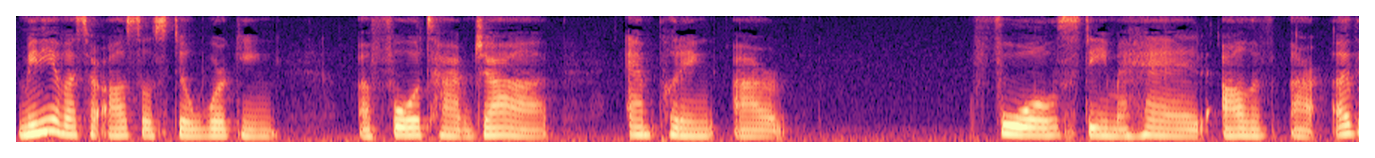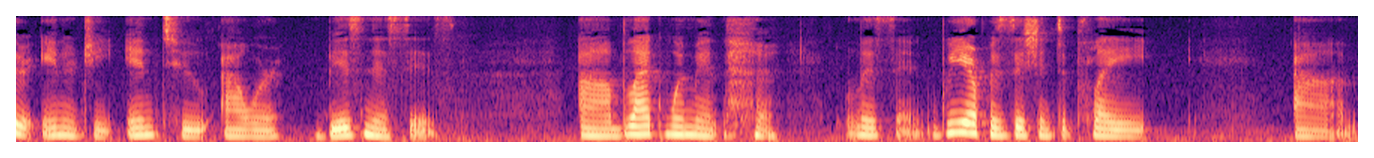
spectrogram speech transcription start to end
Many of us are also still working a full-time job and putting our full steam ahead all of our other energy into our businesses. Um, black women, listen, we are positioned to play um,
